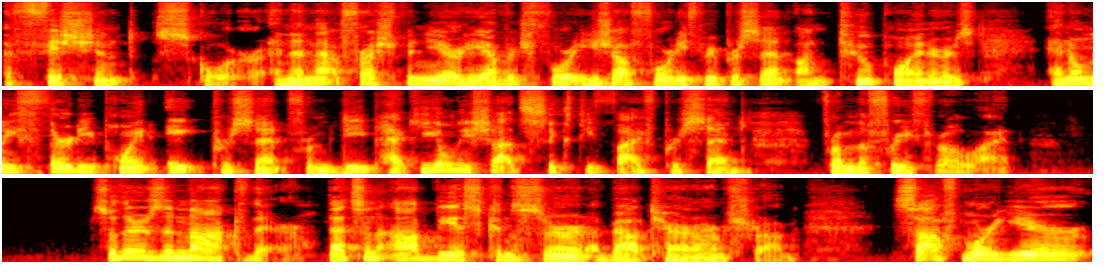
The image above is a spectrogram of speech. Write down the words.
efficient scorer. And in that freshman year, he averaged four, he shot 43% on two pointers and only 30.8% from deep. Heck, he only shot 65% from the free throw line. So there's a knock there. That's an obvious concern about Taran Armstrong. Sophomore year,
